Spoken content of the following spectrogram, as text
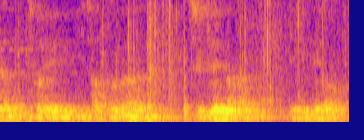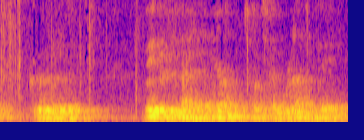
사실은 저희 이 작품은 질투에 관한 얘기인데요. 그왜 그리 나이냐면 저는 잘 몰랐는데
